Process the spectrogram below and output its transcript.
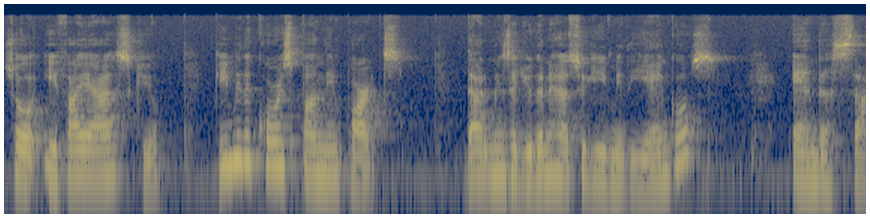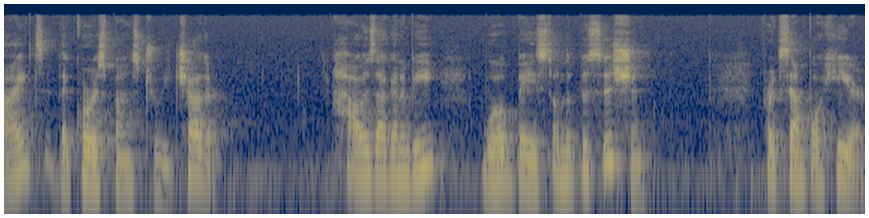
So if I ask you, Give me the corresponding parts. That means that you're going to have to give me the angles and the sides that corresponds to each other. How is that going to be? Well, based on the position. For example, here,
